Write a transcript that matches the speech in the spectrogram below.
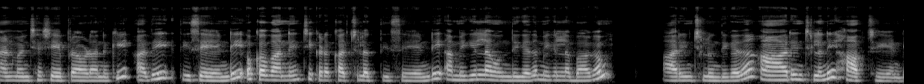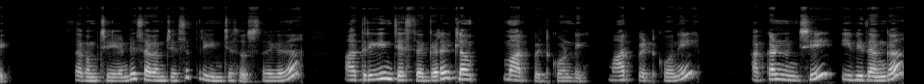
అండ్ మంచిగా షేప్ రావడానికి అది తీసేయండి. ఒక వన్ ఇంచ్ ఇక్కడ ఖర్చులకు తీసేయండి. ఆ మిగిలిన ఉంది కదా మిగిలిన భాగం ఆరు ఇంచులు ఉంది కదా ఆ ఆరు ఇంచులని హాఫ్ చేయండి. సగం చేయండి. సగం చేస్తే త్రీ ఇంచెస్ వస్తుంది కదా. ఆ త్రీ ఇంచెస్ దగ్గర ఇట్లా మార్క్ పెట్టుకోండి. మార్క్ పెట్టుకొని అక్కడి నుంచి ఈ విధంగా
